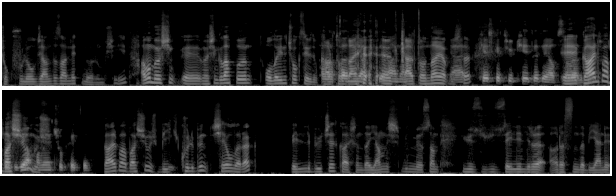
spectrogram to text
çok full olacağını da zannetmiyorum bu şeyi. Ama Mönchen, e, Mönchengladbach'ın olayını çok sevdim. kartondan yaptı, evet, kartondan yapmışlar. Yani keşke Türkiye'de de yapsalardı. E, galiba Türkiye'de başlıyormuş. Çok bekledim. Galiba başlıyormuş. Bir iki kulübün şey olarak belli bir ücret karşılığında yanlış bilmiyorsam 100-150 lira arasında bir yani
